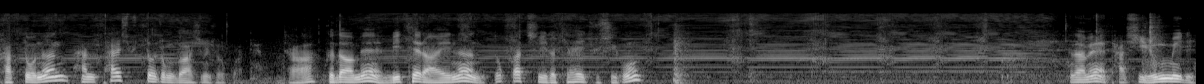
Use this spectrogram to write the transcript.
각도는 한 80도 정도 하시면 좋을 것 같아요. 자, 그 다음에 밑에 라인은 똑같이 이렇게 해주시고 그 다음에 다시 6mm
